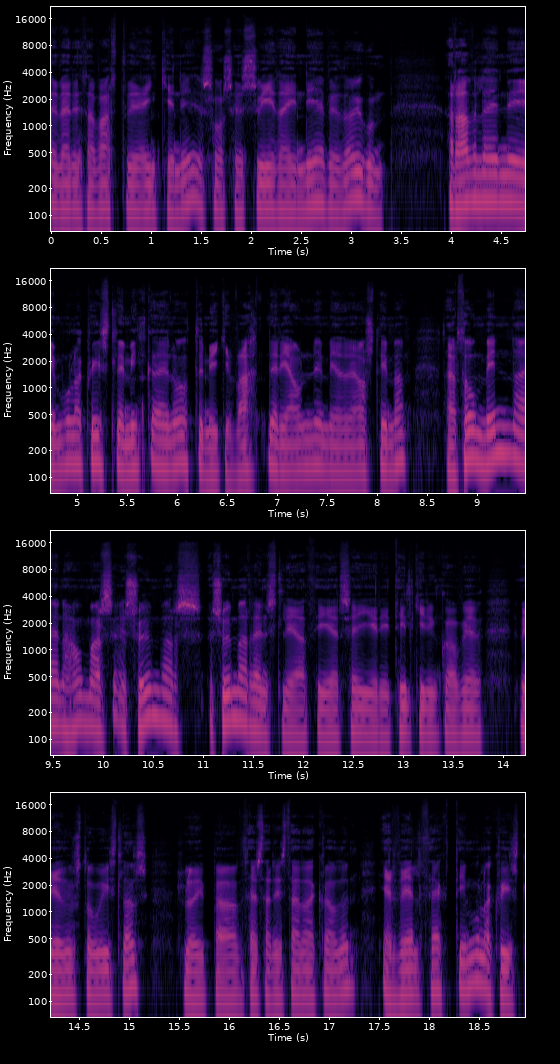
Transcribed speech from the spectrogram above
verði það vart við enginni svo sem sviða í nefið augum. Rafleginni í múlakvísli mingaði nóttu mikið vatnir í áni með ástíma. Það er þó minna en hámars sumarrensli að því er segir í tilkynningu á veðustofu Íslands hlaupa af þessari starðagráðum er vel þekkt í múlakvísl.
